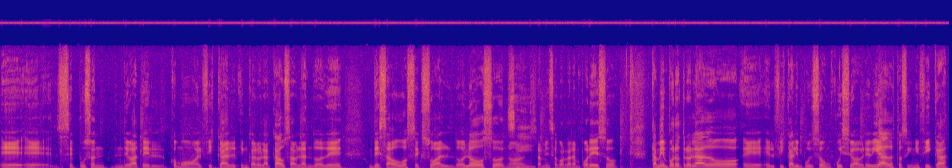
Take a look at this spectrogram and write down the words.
eh, eh, se puso en, debate el, cómo el fiscal encaró la causa, hablando de desahogo sexual doloso, ¿no? también se acordarán por eso. También por otro lado, eh, el fiscal impulsó un juicio abreviado, esto significa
